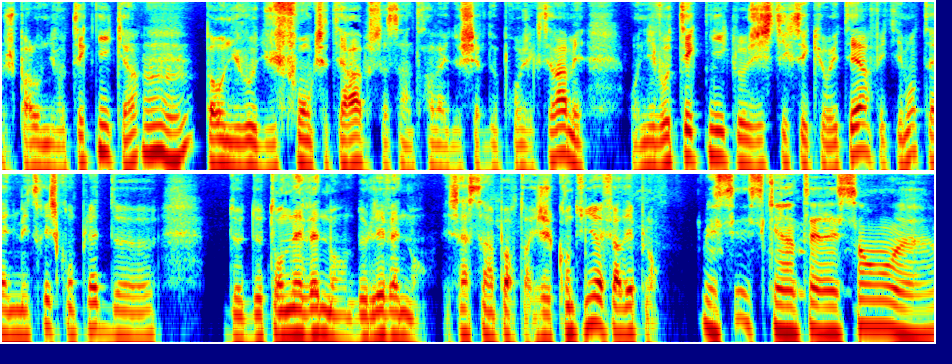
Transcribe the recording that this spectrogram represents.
je parle au niveau technique, hein, mmh. pas au niveau du fond, etc., parce que ça c'est un travail de chef de projet, etc., mais au niveau technique, logistique, sécuritaire, effectivement, tu as une maîtrise complète de, de, ton événement, de l'événement. Et ça, c'est important. Et je continue à faire des plans. Mais ce qui est intéressant euh,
